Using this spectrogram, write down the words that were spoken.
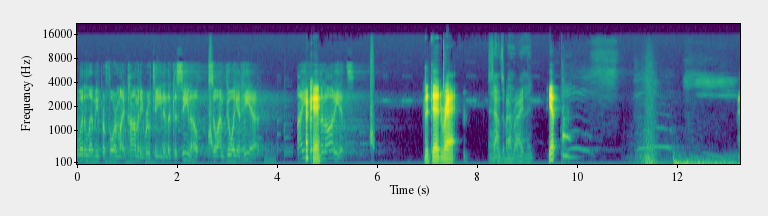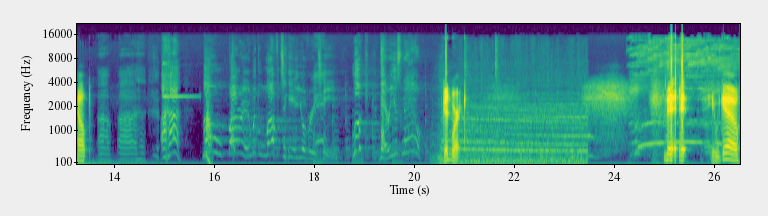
Marty wouldn't let me perform my comedy routine in the casino, so I'm doing it here. I Okay. have an audience. The dead rat. Sounds about right. Yep. Help. Uh, uh, aha! Oh, Mario would love to hear your routine. Look, there he is now. Good work. Here we go.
